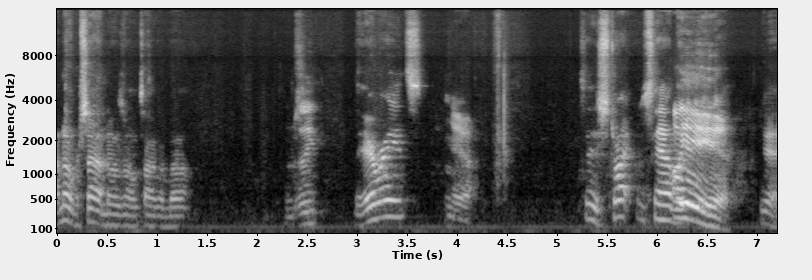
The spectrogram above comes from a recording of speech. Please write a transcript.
I know Rashad knows what I'm talking about. See? The Air Raids. Yeah. See the strap. See how Oh the- yeah, yeah, yeah.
